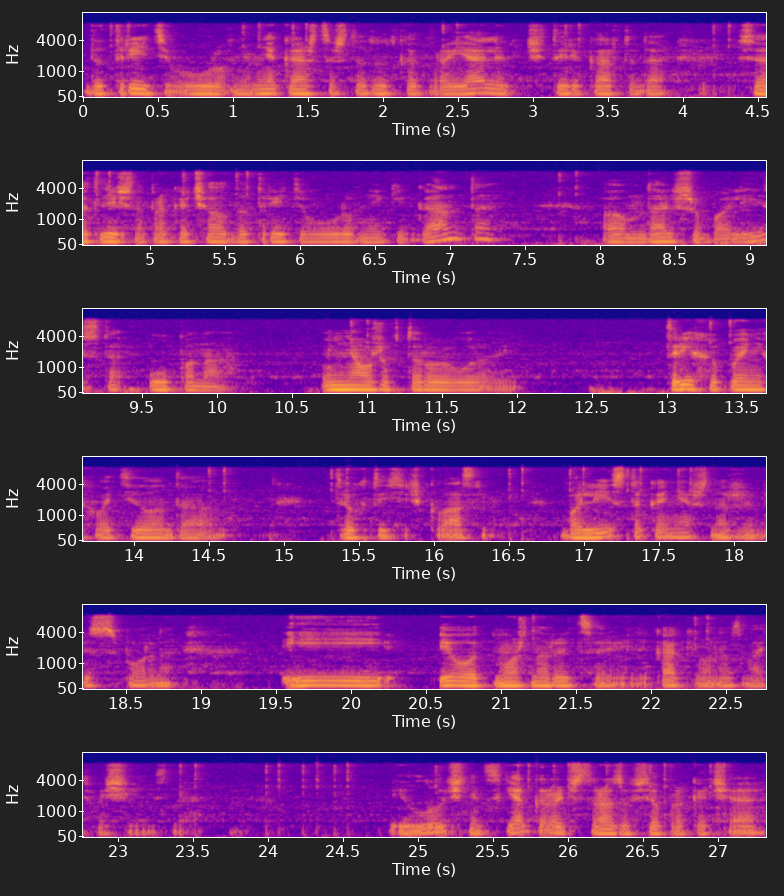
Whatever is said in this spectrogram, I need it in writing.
до третьего уровня. Мне кажется, что тут как в рояле, 4 карты, да. Все отлично, прокачал до третьего уровня гиганта. Эм, дальше баллиста. Упана. У меня уже второй уровень. 3 хп не хватило до 3000. Классно. Баллиста, конечно же, бесспорно. И, и вот можно рыцарь, или как его назвать, вообще не знаю. И лучниц. Я, короче, сразу все прокачаю.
